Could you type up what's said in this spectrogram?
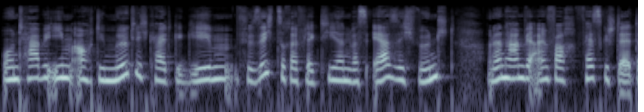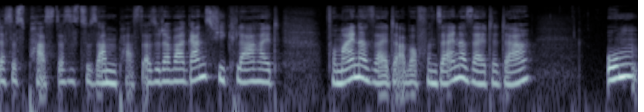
und habe ihm auch die Möglichkeit gegeben, für sich zu reflektieren, was er sich wünscht. Und dann haben wir einfach festgestellt, dass es passt, dass es zusammenpasst. Also da war ganz viel Klarheit von meiner Seite, aber auch von seiner Seite da, um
